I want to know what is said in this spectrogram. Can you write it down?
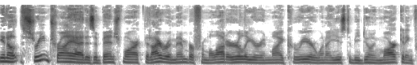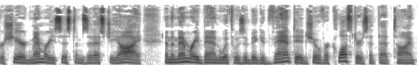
You know, the Stream Triad is a benchmark that I remember from a lot earlier in my career when I used to be doing marketing for shared memory systems at SGI, and the memory bandwidth was a big advantage over clusters at that time.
